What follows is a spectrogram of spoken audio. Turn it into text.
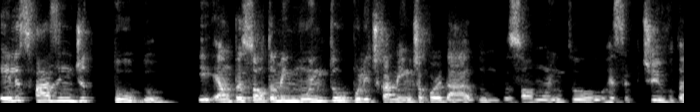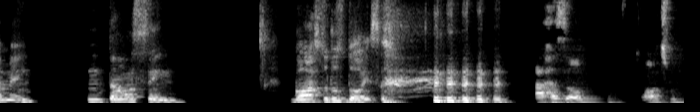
Eles fazem de tudo. E é um pessoal também muito politicamente acordado, um pessoal muito receptivo também. Então, assim, gosto dos dois. Arrasou. Ótimo.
